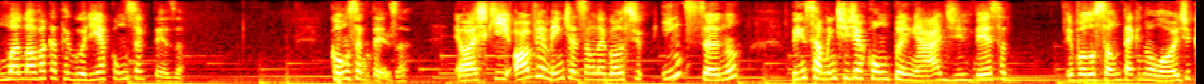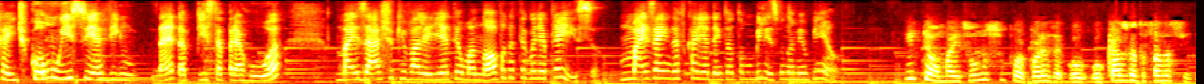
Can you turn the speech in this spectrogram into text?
Uma nova categoria com certeza. Com certeza. Eu acho que, obviamente, esse é um negócio insano, principalmente de acompanhar, de ver essa evolução tecnológica e de como isso ia vir né, da pista para a rua mas acho que valeria ter uma nova categoria para isso. Mas ainda ficaria dentro do automobilismo, na minha opinião. Então, mas vamos supor, por exemplo, o, o caso que eu tô falando assim,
